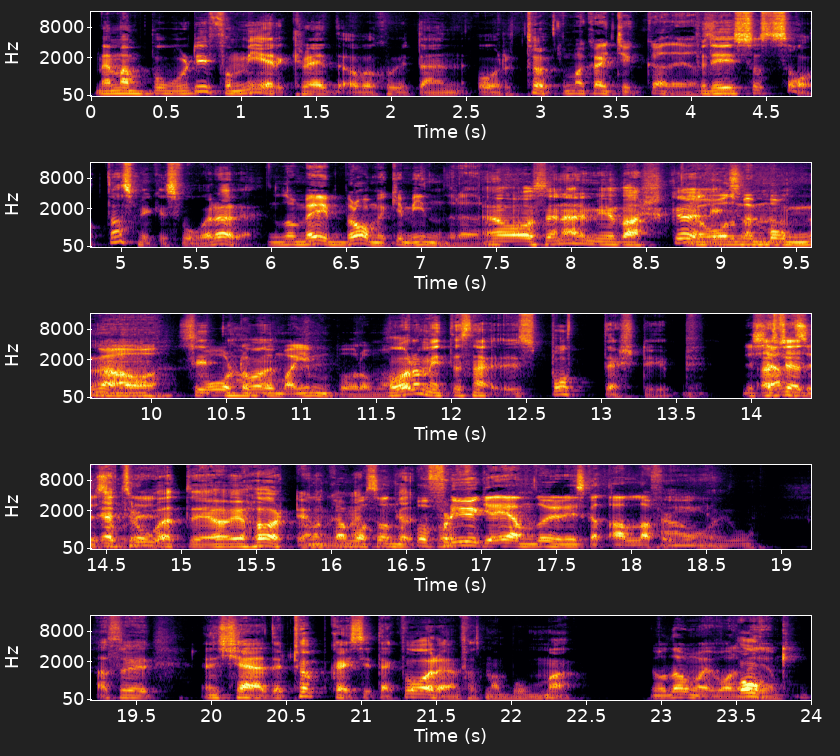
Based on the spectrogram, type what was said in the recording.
Men man borde ju få mer cred av att skjuta en orrtupp. Man kan ju tycka det. För Alltså. det är ju så satans mycket svårare. De är ju bra mycket mindre. Ja, Ja, och sen är de ju varskare de är liksom. många Ja, och sitt- svårt att komma in på dem. Har de inte såna här spotters typ? Det känns Alltså, ju jag, som jag tror det. att jag har ju hört det. De någon kan vara sån, och flyger ändå är det risk att alla Ja, flyger. jo. Alltså en tjädertupp kan ju sitta kvar även fast man bommar. Ja, det har man ju varit med. Och jag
